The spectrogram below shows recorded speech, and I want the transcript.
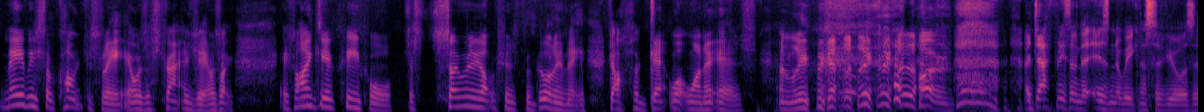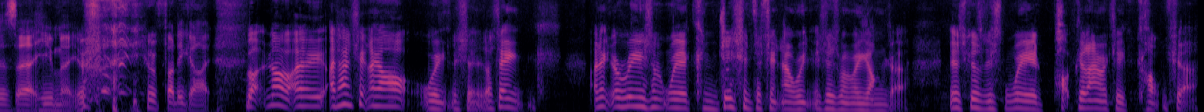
maybe subconsciously it was a strategy. I was like, if I give people just so many options for bullying me, they'll forget what one it is and leave me, leave me alone. Definitely something that isn't a weakness of yours is uh, humour. You're, a- you're a funny guy. But no, I, I don't think they are weaknesses. I think I think the reason we're conditioned to think they're weaknesses when we're younger is because this weird popularity culture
